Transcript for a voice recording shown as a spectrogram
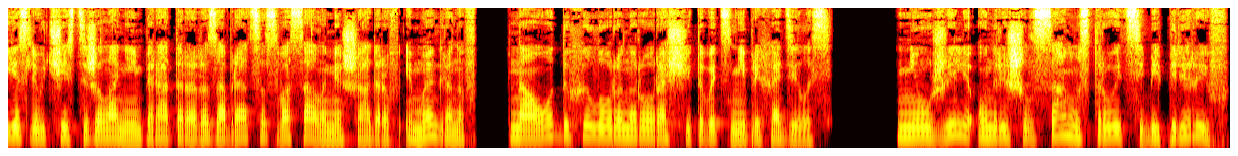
Если учесть желание императора разобраться с вассалами Шадеров и Мегранов, на отдых и Лоренеру рассчитывать не приходилось. Неужели он решил сам устроить себе перерыв?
